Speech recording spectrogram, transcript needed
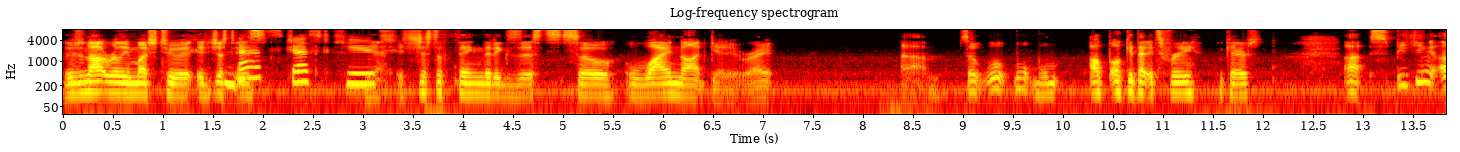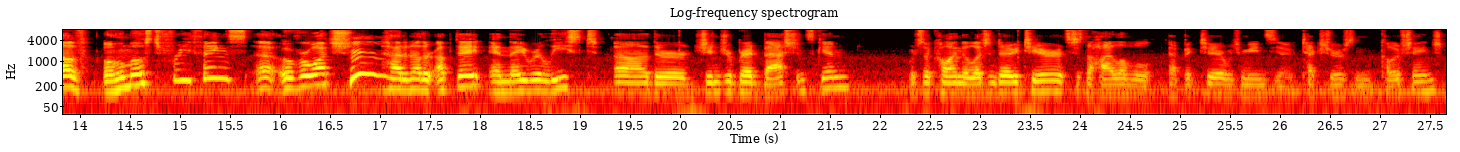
There's not really much to it. It just is. that's just cute. Yeah, it's just a thing that exists. So why not get it right? Um. So we'll, we'll, we'll I'll I'll get that. It's free. Who cares? Uh, speaking of almost free things, uh, Overwatch had another update, and they released uh, their gingerbread Bastion skin which they're calling the legendary tier. It's just a high level epic tier, which means you know textures and color change.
